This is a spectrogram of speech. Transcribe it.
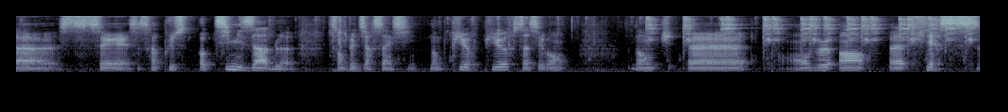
Euh, ce sera plus optimisable. Si on peut dire ça ici. Donc, pur, pur, ça c'est bon. Donc, euh, on veut en fierce.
